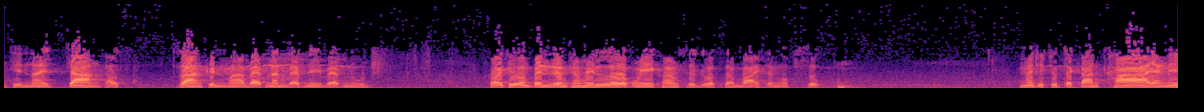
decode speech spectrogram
ๆ ที่นายจ้างเขาสร้างขึ้นมาแบบนั่นแบบนี้แบบนู้นคอยถือว่าเป็นเรื่องทำให้โลกมีความสะดวกสบายสงบสุข ไม่ที่สุดแต่การฆ่าอย่างนี้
